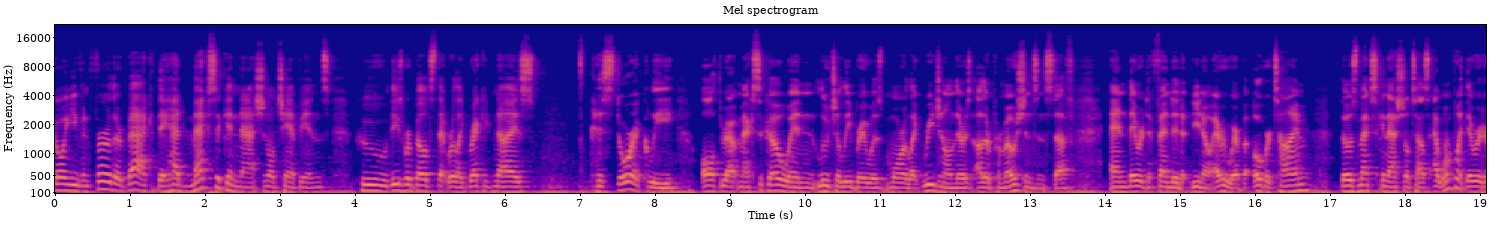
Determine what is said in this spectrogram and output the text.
going even further back, they had Mexican national champions who these were belts that were like recognized historically all throughout Mexico when lucha libre was more like regional and there was other promotions and stuff and they were defended you know everywhere. But over time those Mexican national titles at one point they were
